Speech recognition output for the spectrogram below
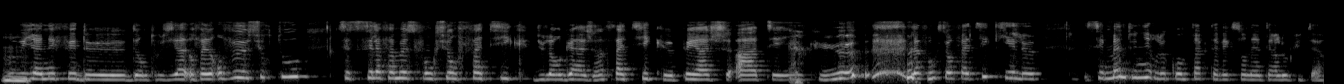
Oui, mm. il y a un effet d'enthousiasme. enfin, on veut surtout, c'est la fameuse fonction fatigue du langage, hein, fatigue, P-H-A-T-I-Q-E. la fonction fatigue qui est le, c'est maintenir le contact avec son interlocuteur.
